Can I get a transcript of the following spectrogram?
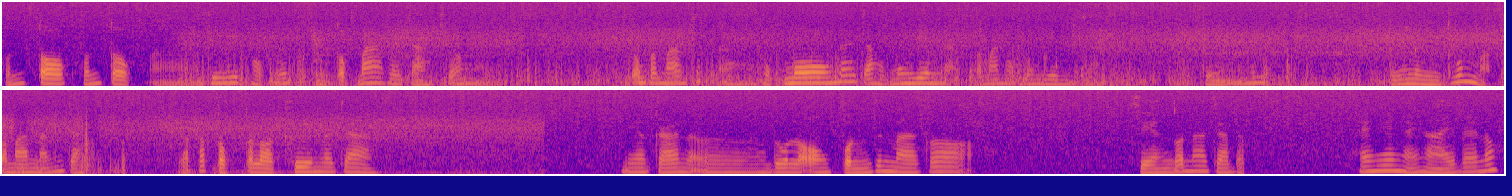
ฝนตกฝนตกที่ยี่สิบหกนี่ฝนตกมากเลยจ้ะช่วง ช่วงประมาณสักหกโมงได้จ้ะหกโมงเย็นอะ ประมาณหกโมงเย็นจ้ะถึง ถึงหนึ่งทุ่มอะประมาณนั้นจ้ะแล้วก็ตกตลอดคืนเลยจ้ะมีอาการเออโดนละอองฝนขึ้นมาก็ เสียงก็น่าจะแบบแห้งๆหายหายๆไปเนาะ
